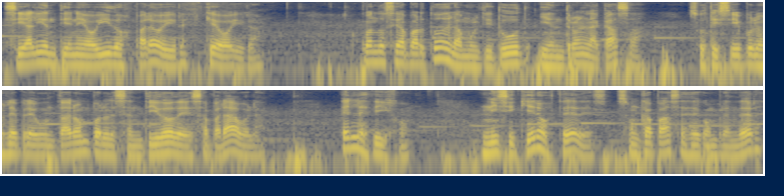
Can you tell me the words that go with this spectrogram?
Si alguien tiene oídos para oír, que oiga. Cuando se apartó de la multitud y entró en la casa, sus discípulos le preguntaron por el sentido de esa parábola. Él les dijo, ¿ni siquiera ustedes son capaces de comprender?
